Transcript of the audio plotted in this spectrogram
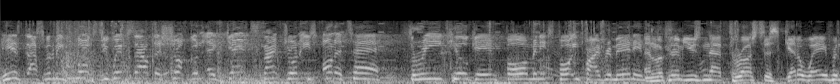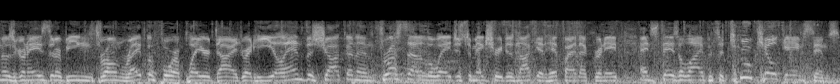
Here's that's going to be Fox. He whips out the shotgun again. Snipe Drone is on a tear. Three kill game. Four minutes 45 remaining. And look at him using that thrust to get away from those grenades that are being thrown right before a player dies, right? He lands the shotgun and thrusts out of the way just to make sure he does not get hit by that grenade and stays alive. It's a two-kill game, Sims.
